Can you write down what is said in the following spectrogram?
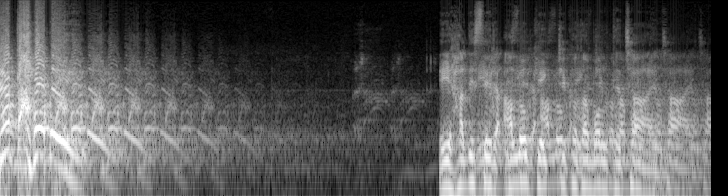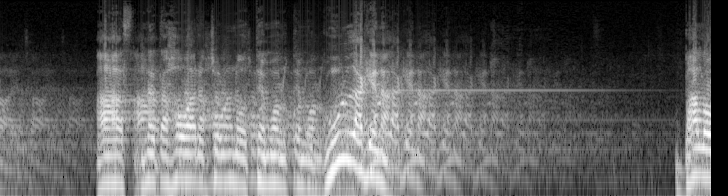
নেতা হবে, এই হাদিসের আলোকে একটি কথা বলতে চাই। আজ নেতা হওয়ার জন্য তেমন কোনো গুণ লাগে না। ভালো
